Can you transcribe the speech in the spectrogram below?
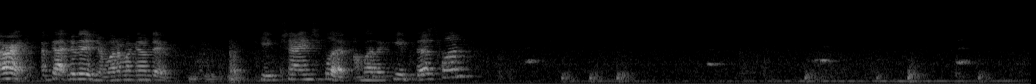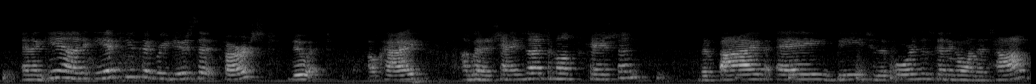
All right, I've got division. What am I going to do? Keep change, flip. I'm going to keep this one. And again, if you could reduce it first, do it. Okay? I'm going to change that to multiplication. The 5ab to the fourth is going to go on the top.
